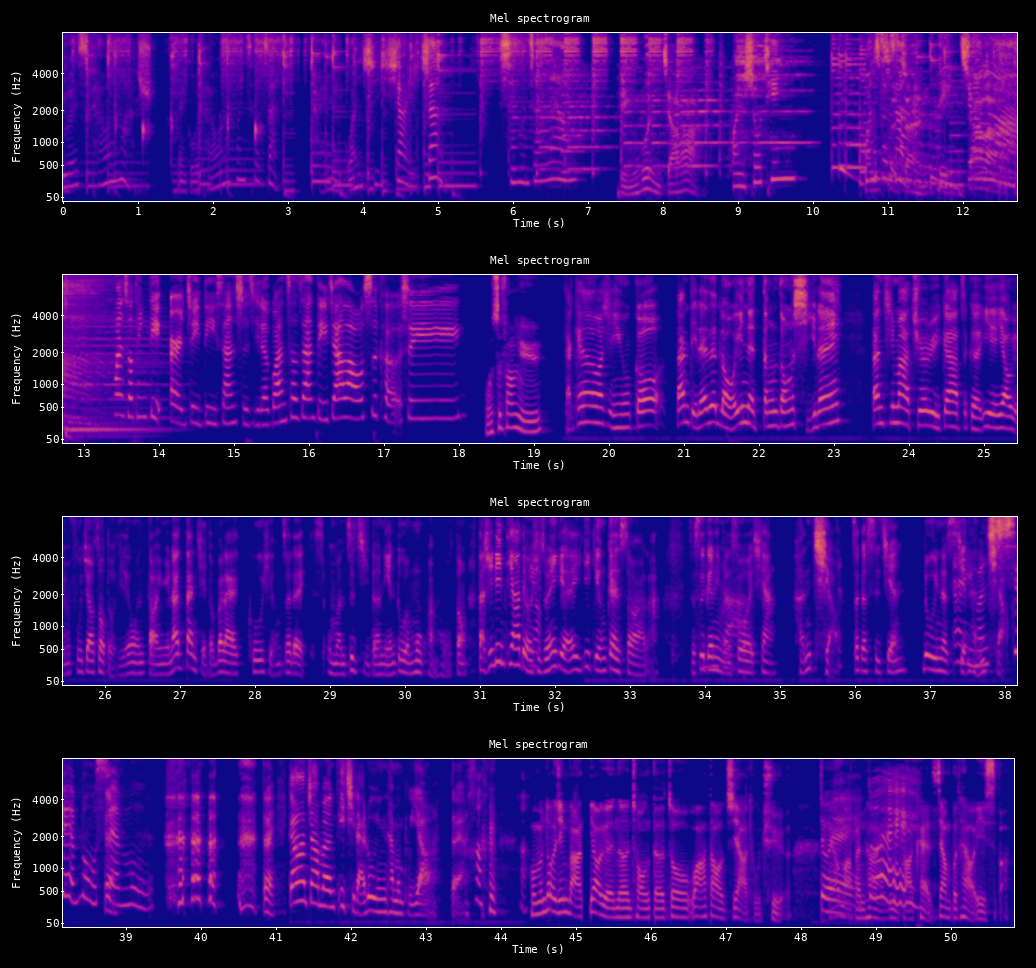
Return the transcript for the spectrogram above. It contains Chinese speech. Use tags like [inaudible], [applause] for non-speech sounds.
US 台湾 Watch 美国台湾观测站，台美关系下一站，新闻加料，评论加辣，欢迎收听观测站底加啦！欢迎收听第二季第三十集的观测站底加啦！我是可惜，我是方瑜，大家好，我是牛哥，咱伫咧这录音的当当时呢。咱即马 Jerry 甲这个叶耀元副教授都伫咧阮导，因为咱蛋姐都要来举行这个我们自己的年度的募款活动。但是恁听到的时阵已经已经结束了啦，只是跟你们说一下，很巧，这个时间录音的时间很巧，羡慕羡慕。[laughs] 对，刚刚叫他们一起来录音，他们不要啊，对啊。我们都已经把耀元呢从德州挖到西雅图去了，对，还要麻烦他来录 Podcast，这样不太好意思吧？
